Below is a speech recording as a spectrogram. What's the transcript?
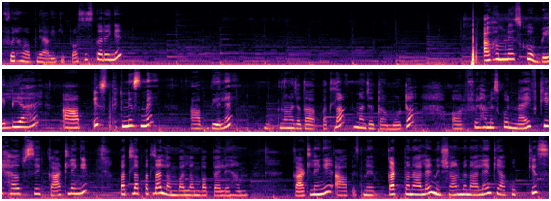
फिर हम अपने आगे की प्रोसेस करेंगे। अब हमने इसको बेल लिया है। आप इस थिकनेस में आप बेलें, ना ज़्यादा पतला, ना ज़्यादा मोटा, और फिर हम इसको नाइफ की हेल्प से काट लेंगे। पतला पतला लंबा लंबा पहले हम काट लेंगे। आप इसमें कट बना लें, निशान बना लें कि आपको किस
